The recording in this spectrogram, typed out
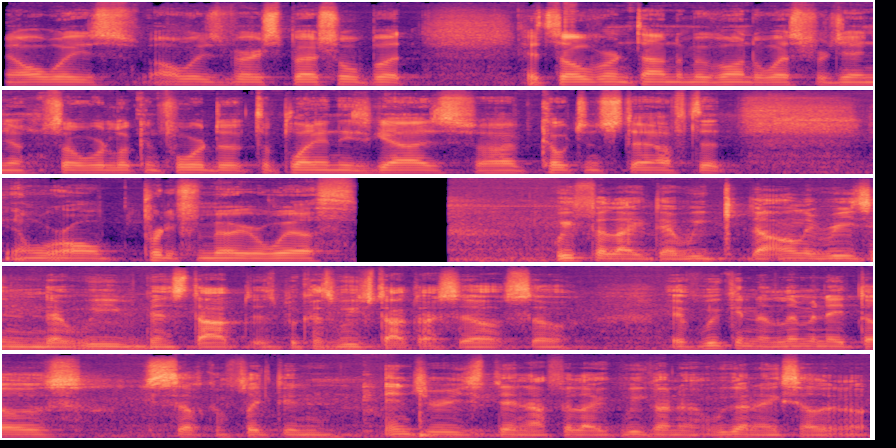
Always, always very special, but it's over and time to move on to West Virginia. So we're looking forward to, to playing these guys, uh, coaching staff that you know we're all pretty familiar with. We feel like that we the only reason that we've been stopped is because we've stopped ourselves. So if we can eliminate those self-conflicting injuries, then I feel like we're gonna we're gonna excel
